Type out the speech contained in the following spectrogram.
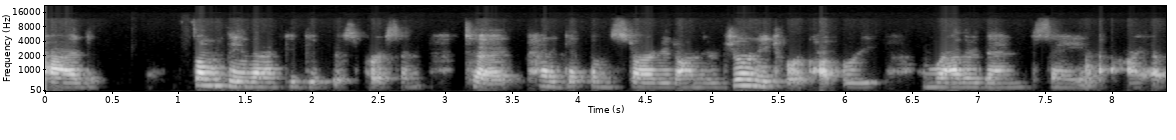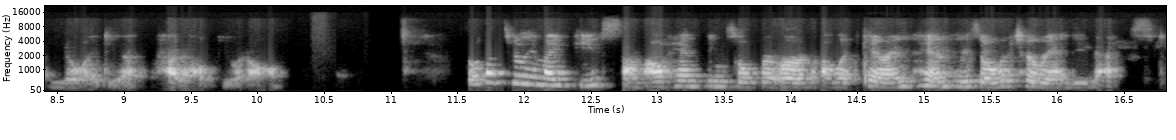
had something that I could give this person to kind of get them started on their journey to recovery rather than saying, I have no idea how to help you at all. So that's really my piece. Um, I'll hand things over, or I'll let Karen hand things over to Randy next.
